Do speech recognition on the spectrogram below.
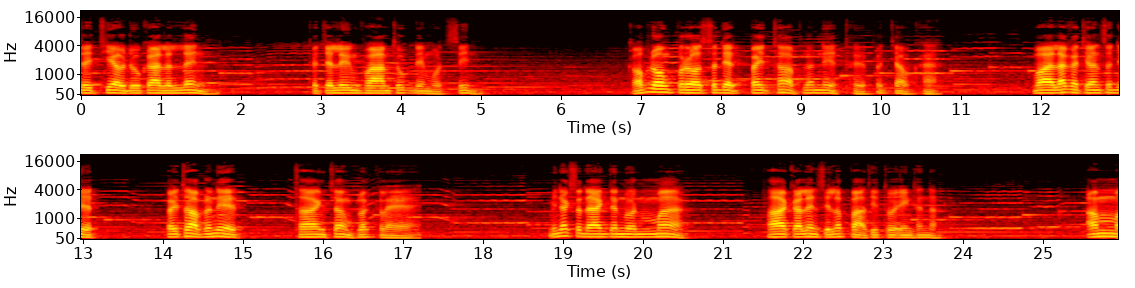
ได้เที่ยวดูการละเล่น ก็จะลืมความทุกข์ได้หมดสิ้น ขอพระองค์โปรดเสด็จไปทอดพระเนตรเถิดพระเจ้าค่ะ ว่าแล้วก็เชิญเสด็จไปทอดพระเนตรทางช่องพระแกล มีนักแสดงจำนวนมาก พาการเล่นศิลปะที่ตัวเองถนัดอัมม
